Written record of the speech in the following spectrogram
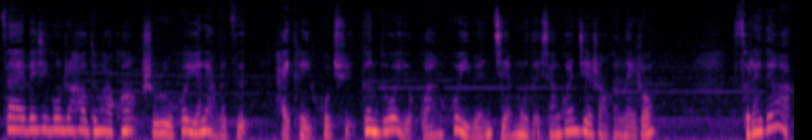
在微信公众号对话框输入“会员”两个字，还可以获取更多有关会员节目的相关介绍和内容。それでは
